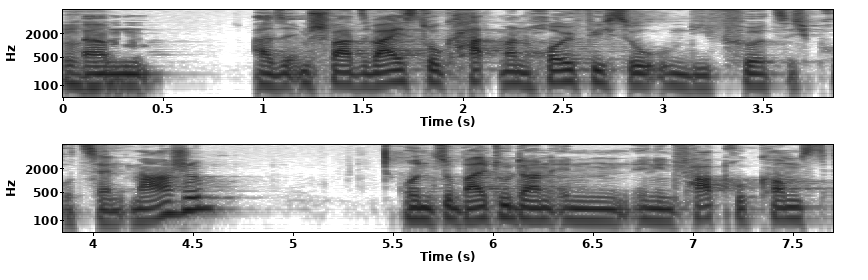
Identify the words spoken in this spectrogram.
Mhm. Ähm, also im Schwarz-Weiß-Druck hat man häufig so um die 40 Prozent Marge. Und sobald du dann in, in den Farbdruck kommst,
